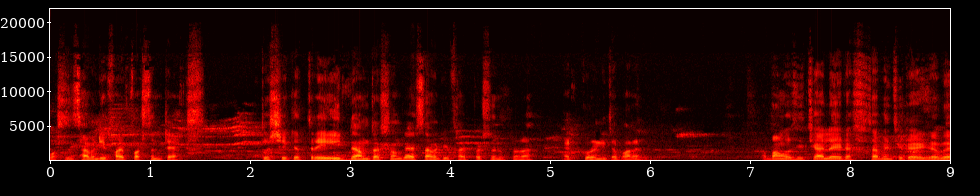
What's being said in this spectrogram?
percent seventy five percent tax তো সেক্ষেত্রে এই দামটার সঙ্গে সেভেন্টি ফাইভ পার্সেন্ট আপনারা অ্যাড করে নিতে পারেন। বাংলাদেশে চাইলে এটা সেভেন সিটার হিসেবে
